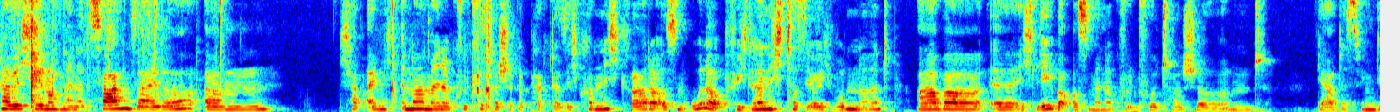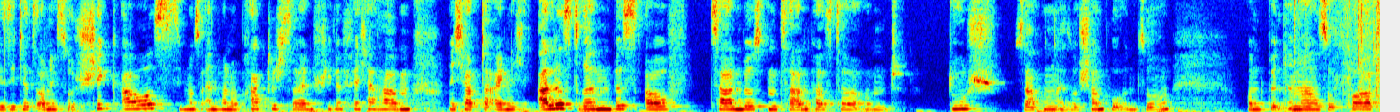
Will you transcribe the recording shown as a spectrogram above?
habe ich hier noch meine Zahnseide. Ähm, ich habe eigentlich immer meine Kulturtasche gepackt. Also ich komme nicht gerade aus dem Urlaub wieder, nicht, dass ihr euch wundert. Aber äh, ich lebe aus meiner Kulturtasche und ja, deswegen, die sieht jetzt auch nicht so schick aus. Sie muss einfach nur praktisch sein, viele Fächer haben. Ich habe da eigentlich alles drin, bis auf Zahnbürsten, Zahnpasta und Duschsachen, also Shampoo und so. Und bin immer sofort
